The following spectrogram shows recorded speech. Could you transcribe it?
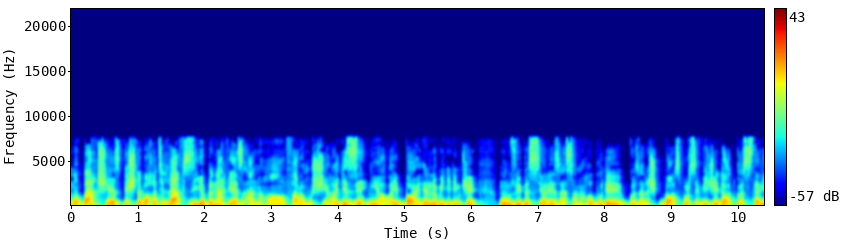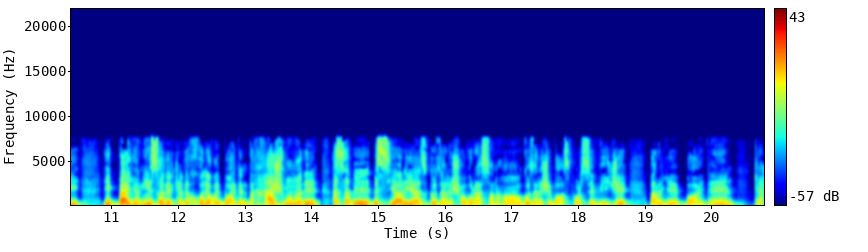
ما بخشی از اشتباهات لفظی یا به نحوی از انها فراموشی های ذهنی آقای بایدن رو می‌دیدیم که موضوع بسیاری از رسانه ها بوده. گزارش بازپرس ویژه دادگستری یک بیانیه صادر کرده. خود آقای بایدن به خشم آمده. حسب بسیاری از گزارش ها و رسانه ها گزارش بازپرس ویژه برای بایدن که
